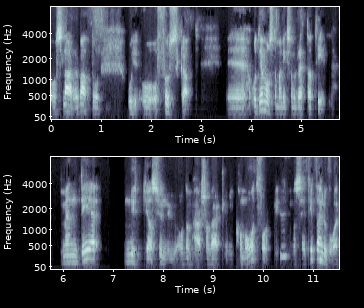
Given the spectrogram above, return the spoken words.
och slarvat och, och, och, och fuskat. Eh, och det måste man liksom rätta till. Men det nyttjas ju nu av de här som verkligen vill komma åt folkbildningen mm. och säga titta hur det går.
